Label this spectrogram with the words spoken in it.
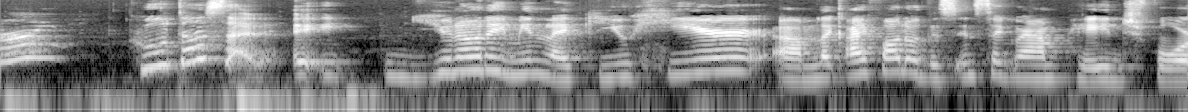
girl. who does that It- you know what i mean like you hear um like i follow this instagram page for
